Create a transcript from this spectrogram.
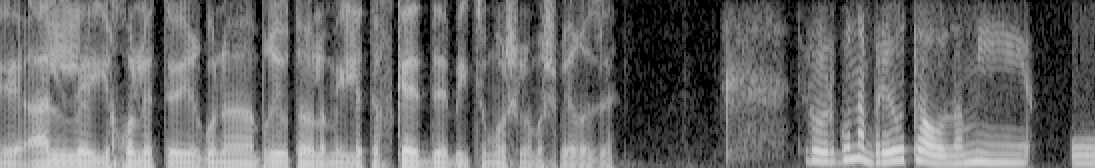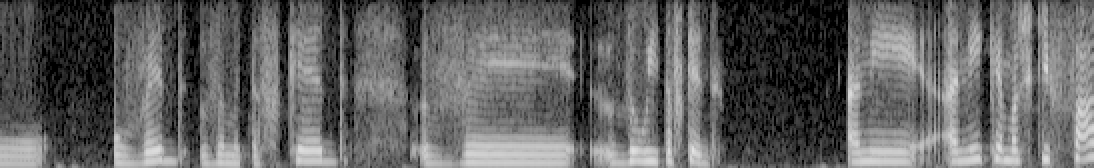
אה, על יכולת ארגון הבריאות העולמי לתפקד אה, בעיצומו של המשבר הזה? תראו, ארגון הבריאות העולמי הוא עובד ומתפקד, ו... והוא יתפקד. אני, אני כמשקיפה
